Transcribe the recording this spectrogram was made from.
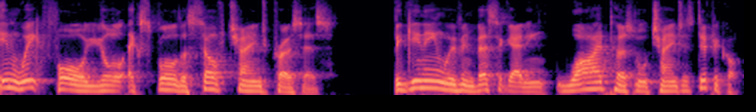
In week four, you'll explore the self-change process, beginning with investigating why personal change is difficult.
